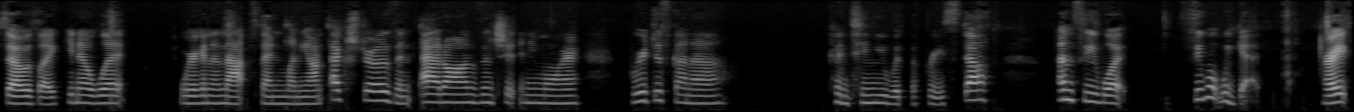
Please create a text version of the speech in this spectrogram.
So I was like, you know what? We're going to not spend money on extras and add ons and shit anymore. We're just going to continue with the free stuff and see what see what we get right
